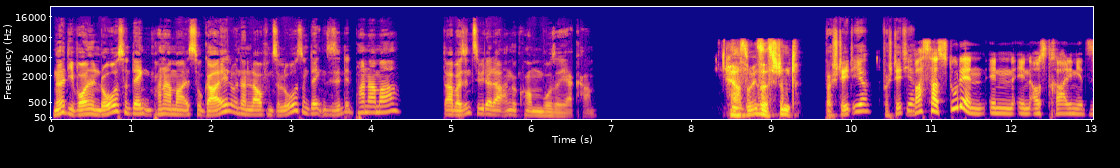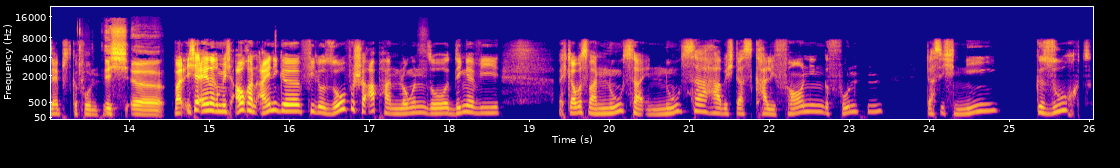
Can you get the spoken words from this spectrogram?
ne, die wollen los und denken, Panama ist so geil und dann laufen sie los und denken, sie sind in Panama. Dabei sind sie wieder da angekommen, wo sie herkamen. Ja, so ist es, stimmt. Versteht ihr? Versteht ihr? Was hast du denn in, in Australien jetzt selbst gefunden? Ich, äh, Weil ich erinnere mich auch an einige philosophische Abhandlungen, so Dinge wie, ich glaube, es war Noosa. In Noosa habe ich das Kalifornien gefunden, das ich nie gesucht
